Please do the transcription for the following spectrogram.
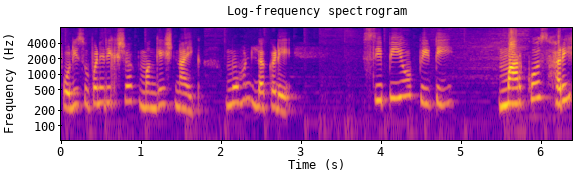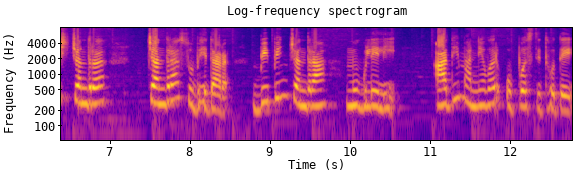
पोलीस उपनिरीक्षक Mangesh Naik Mohan Lakde C P O P T Marcos Harishchandra Chandra सुभेदार बिपिन चंद्रा मुगलेली आदी मान्यवर उपस्थित होते.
